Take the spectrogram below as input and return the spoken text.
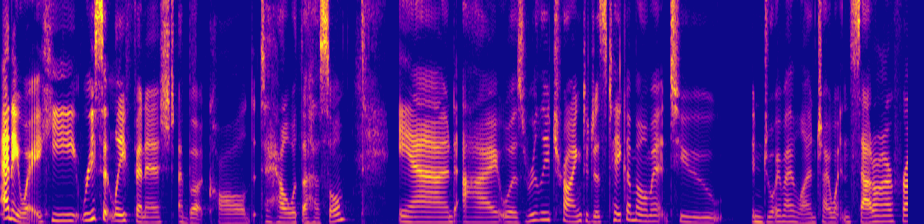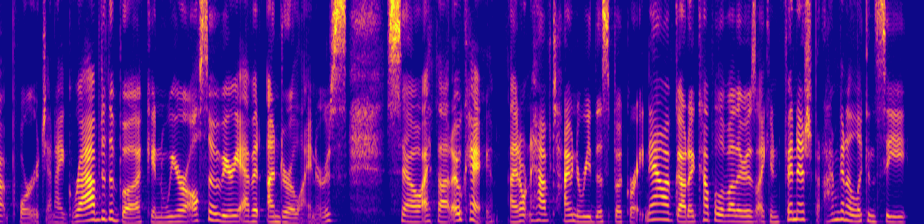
anyway, he recently finished a book called To Hell with the Hustle. And I was really trying to just take a moment to enjoy my lunch, I went and sat on our front porch and I grabbed the book. And we are also very avid underliners. So I thought, okay, I don't have time to read this book right now. I've got a couple of others I can finish, but I'm going to look and see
